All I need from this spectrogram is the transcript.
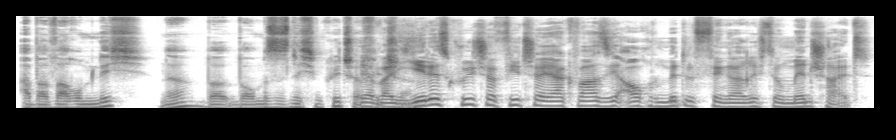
Aber warum nicht? Ne? Warum ist es nicht ein Creature Feature? Ja, weil jedes Creature Feature ja quasi auch einen Mittelfinger Richtung Menschheit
